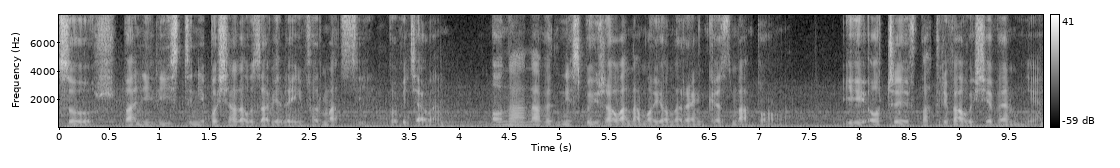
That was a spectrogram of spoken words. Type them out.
Cóż, pani list nie posiadał za wiele informacji, powiedziałem. Ona nawet nie spojrzała na moją rękę z mapą. Jej oczy wpatrywały się we mnie.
